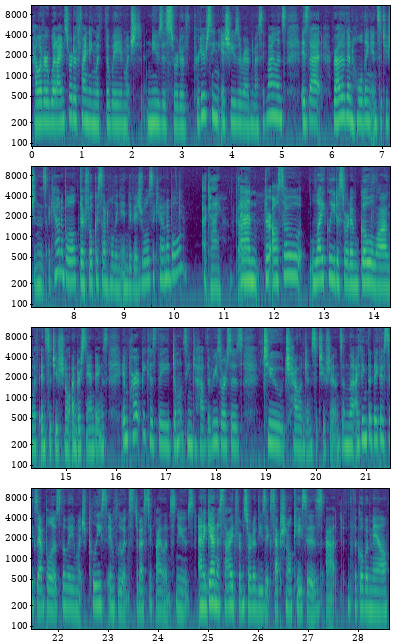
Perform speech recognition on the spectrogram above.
However, what I'm sort of finding with the way in which news is sort of producing issues around domestic violence is that rather than holding institutions accountable, they're focused on holding individuals accountable. Okay. Got it. And they're also likely to sort of go along with institutional understandings, in part because they don't seem to have the resources to challenge institutions. And the, I think the biggest example is the way in which police influence domestic violence news. And again, aside from sort of these exceptional cases at the Globe and Mail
